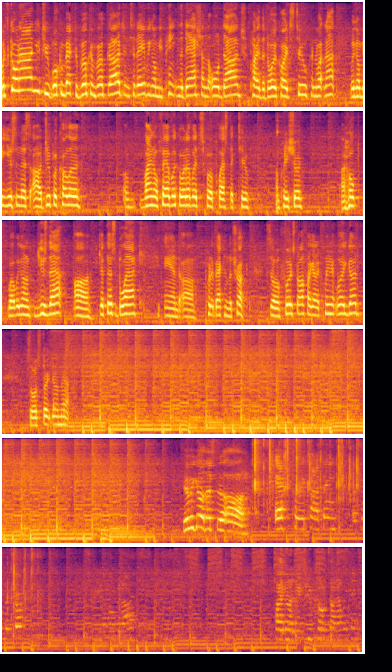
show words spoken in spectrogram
What's going on YouTube? Welcome back to Broken Broke Dodge and today we're going to be painting the dash on the old Dodge, probably the door cards too and whatnot. We're going to be using this uh, Dupli-Color of vinyl fabric or whatever, it's for plastic too, I'm pretty sure. I hope, but we're going to use that, uh, get this black and uh, put it back in the truck. So first off I got to clean it really good, so let's start doing that. Here we go. That's the uh, ashtray kind of thing that's in the truck. Probably gonna do two coats on everything.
